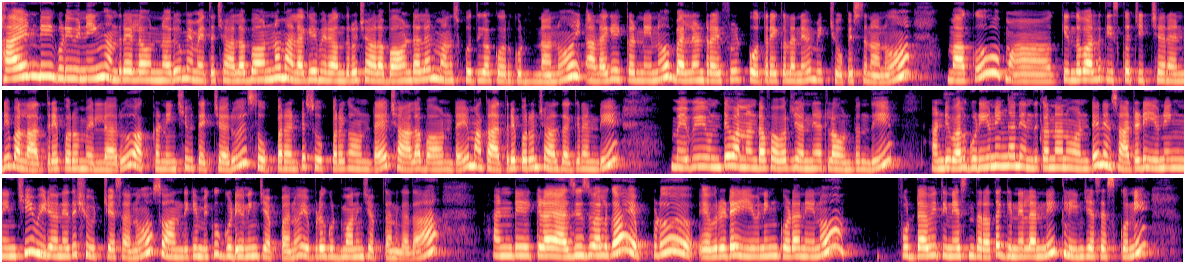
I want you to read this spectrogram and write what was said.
Hi అండి good evening. అందరూ ఎలా ఉన్నారు? మేమైతే చాలా బాగున్నాం. అలాగే మీరు అందరూ చాలా బాగుండాలని మనస్ఫూర్తిగా కోరుకుంటున్నాను. అలాగే ఇక్కడ నేను బెల్లం డ్రై ఫ్రూట్ పూతరేకలు అనేవి మీకు చూపిస్తున్నాను. మాకు కింద వాళ్ళు తీసుకొచ్చి ఇచ్చారండి. వాళ్ళు ఆత్రేయపురం వెళ్ళారు. అక్కడి నుంచి తెచ్చారు. సూపర్ అంటే సూపర్గా ఉంటాయి. చాలా బాగుంటాయి. మాకు ఆత్రేయపురం చాలా దగ్గరండి. మేబీ ఉంటే one and half hour journey అట్లా ఉంటుంది. అండ్ ఇవాళ గుడ్ ఈవినింగ్ అని ఎందుకన్నాను అంటే నేను సాటర్డే ఈవినింగ్ నుంచి వీడియో అనేది షూట్ చేశాను. సో అందుకే మీకు గుడ్ ఈవినింగ్ చెప్పాను. ఎప్పుడు గుడ్ మార్నింగ్ చెప్తాను కదా. అండ్ ఇక్కడ యాజ్ యూజువల్గా ఎప్పుడు ఎవ్రీడే ఈవినింగ్ కూడా నేను ఫుడ్ అవి తినేసిన తర్వాత గిన్నెలన్నీ క్లీన్ చేసేసుకొని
